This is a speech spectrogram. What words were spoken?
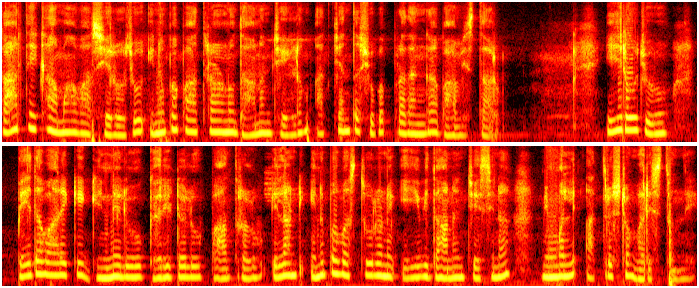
కార్తీక అమావాస్య రోజు ఇనుప పాత్రలను దానం చేయడం అత్యంత శుభప్రదంగా భావిస్తారు. ఈరోజు పేదవారికి గిన్నెలు గరిటెలు పాత్రలు ఇలాంటి ఇనుప వస్తువులను ఏవి దానం చేసినా మిమ్మల్ని అదృష్టం వరిస్తుంది.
